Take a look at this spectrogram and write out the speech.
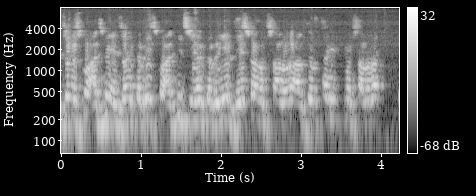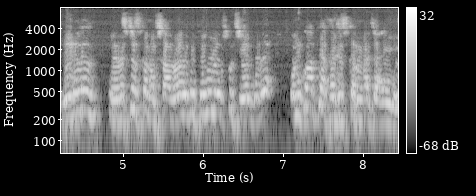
जो इसको आज भी एंजॉय कर रही है, इसको आज भी चेयर कर रही है, देश का नुकसान हो रहा है, अर्थव्यवस्था का नुकसान हो रहा है रिटेल इन्वेस्टर्स का नुकसान हो रहा है, लेकिन फिर भी लोग उसको चेयर कर रहे हैं, उनको आप क्या सजेस्ट करना चाहेंगे?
